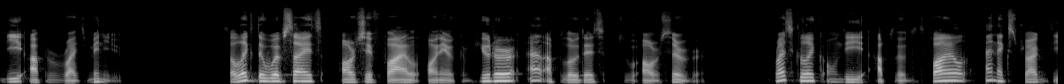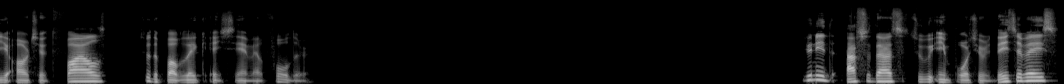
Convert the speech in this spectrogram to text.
the upper right menu. Select the website's archive file on your computer and upload it to our server. Right click on the uploaded file and extract the archived files to the public HTML folder. You need after that to import your database.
